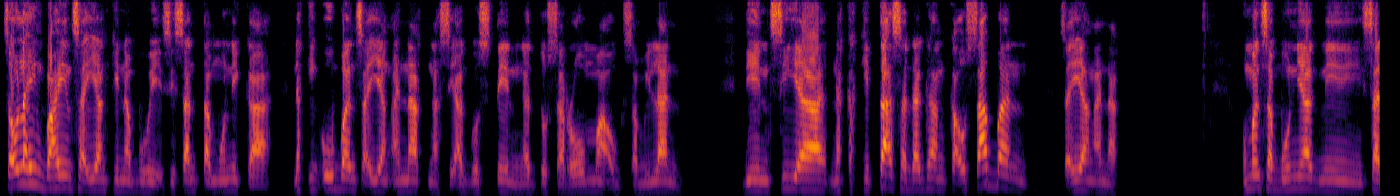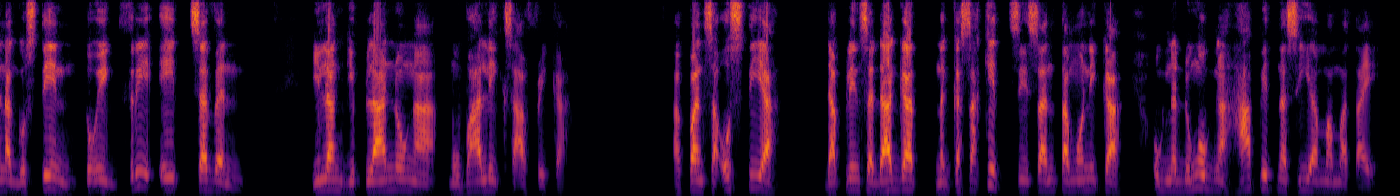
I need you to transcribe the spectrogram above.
Sa ulahing bahin sa iyang kinabuhi si Santa Monica nakiguban sa iyang anak nga si Agustin ngadto sa Roma ug sa Milan. Diin siya nakakita sa daghang kausaban sa iyang anak. Human sa bunyag ni San Agustin tuig 387 ilang giplano nga mubalik sa Africa. Apan sa Ostia, daplin sa dagat, nagkasakit si Santa Monica ug nadungog nga hapit na siya mamatay.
